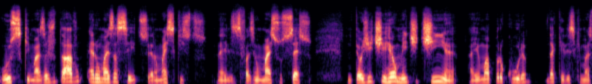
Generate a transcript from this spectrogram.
Os que mais ajudavam eram mais aceitos, eram mais quistos, né? eles faziam mais sucesso. Então a gente realmente tinha aí uma procura daqueles que mais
